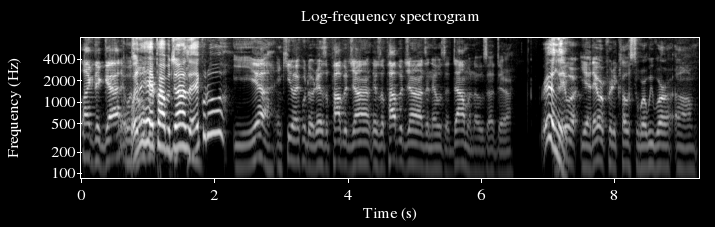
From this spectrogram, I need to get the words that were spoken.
Like the guy that was where they had Papa John's in Ecuador? yeah, in Quito, Ecuador. There's a Papa John. There's a Papa John's and there was a Domino's out there. Really? They were yeah, they were pretty close to where we were um,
